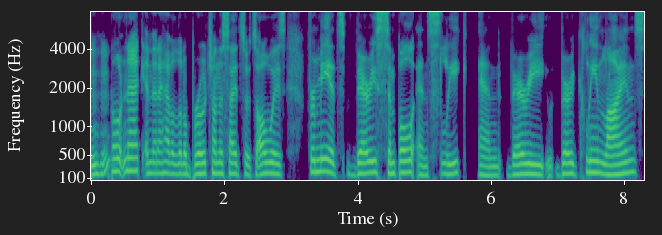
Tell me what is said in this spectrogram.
Mm-hmm. Boat neck. And then I have a little brooch on the side. So it's always, for me, it's very simple and sleek and very, very clean lines.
